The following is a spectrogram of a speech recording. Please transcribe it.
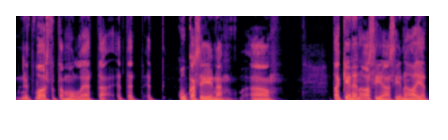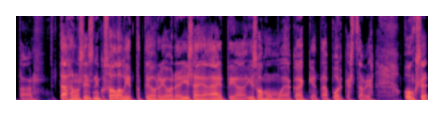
nyt vastata mulle, että, että, että, että kuka siinä, ö, tai kenen asiaa siinä ajetaan. Tämähän on siis niin kuin salaliittoteorioiden isä ja äiti ja isomummo ja kaikkea tämä podcast-sarja. Onko se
